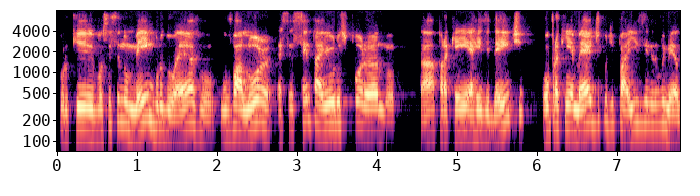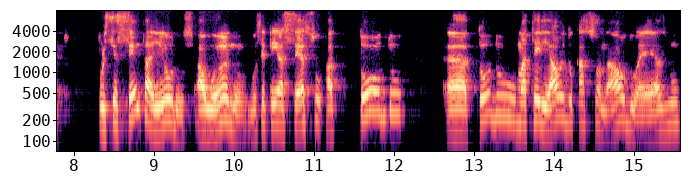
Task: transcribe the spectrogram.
porque você sendo membro do ESMO, o valor é 60 euros por ano, tá? Para quem é residente ou para quem é médico de país em desenvolvimento. por 60 euros ao ano, você tem acesso a todo, uh, todo o material educacional do ESMO.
